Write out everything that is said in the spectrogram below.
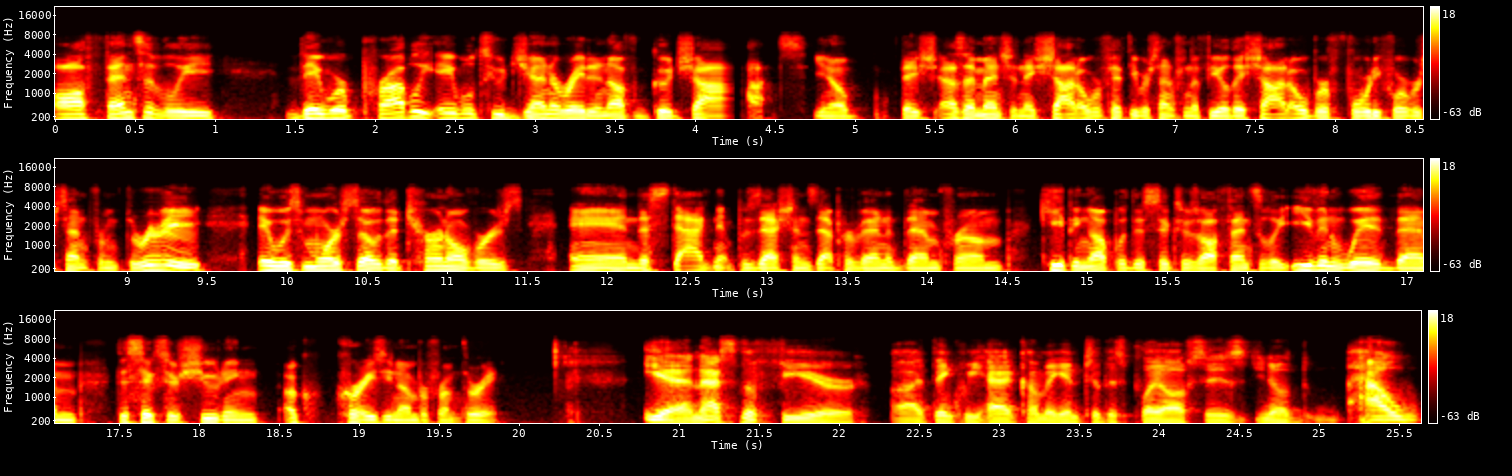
offensively, they were probably able to generate enough good shots. You know, they as I mentioned, they shot over 50% from the field. They shot over 44% from 3. It was more so the turnovers and the stagnant possessions that prevented them from keeping up with the Sixers offensively even with them the Sixers shooting a crazy number from 3. Yeah, and that's the fear I think we had coming into this playoffs is, you know, how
